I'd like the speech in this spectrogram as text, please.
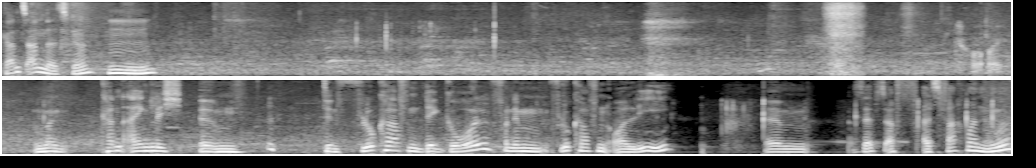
Ganz anders, gell? Mhm. Man kann eigentlich ähm, den Flughafen de Gaulle von dem Flughafen Orly ähm, selbst als Fachmann nur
